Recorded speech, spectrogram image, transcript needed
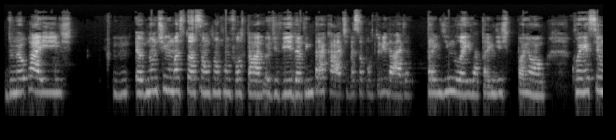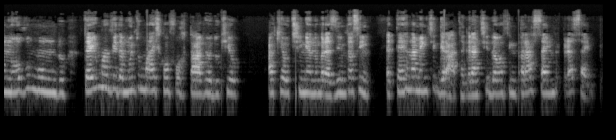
do meu país. Eu não tinha uma situação tão confortável de vida. Vim pra cá, tive essa oportunidade. Aprendi inglês, aprendi espanhol, conheci um novo mundo. Tenho uma vida muito mais confortável do que eu, a que eu tinha no Brasil. Então, assim, eternamente grata. Gratidão, assim, para sempre, para sempre.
